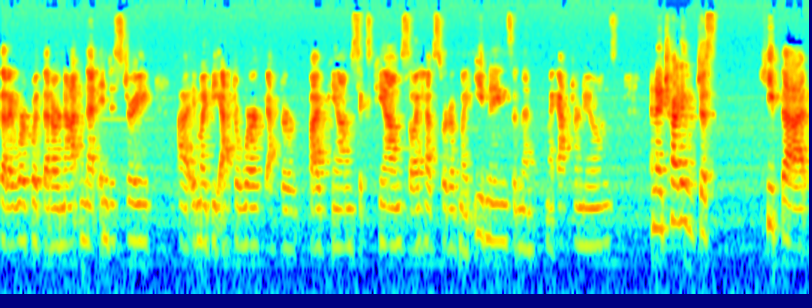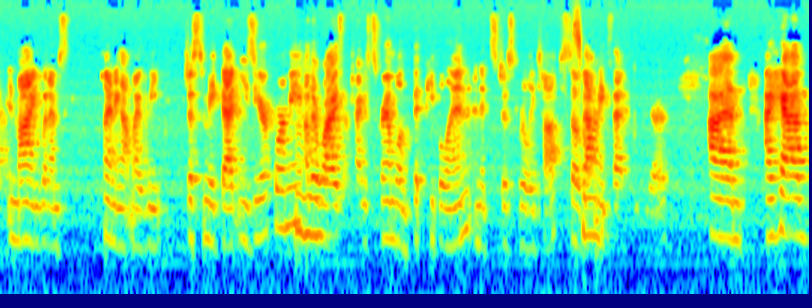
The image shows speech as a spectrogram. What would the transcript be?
that I work with that are not in that industry. Uh, it might be after work, after 5 p.m., 6 p.m. So I have sort of my evenings and then my afternoons. And I try to just keep that in mind when I'm planning out my week, just to make that easier for me. Mm-hmm. Otherwise, I'm trying to scramble and fit people in, and it's just really tough. So Smart. that makes that easier. Um, I have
